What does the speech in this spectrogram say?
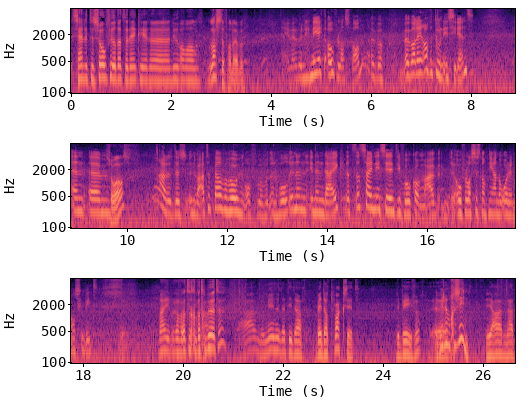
Zijn het er zoveel dat we in één keer uh, nu allemaal last ervan hebben? Nee, we hebben er niet echt overlast van. We hebben, we hebben alleen af en toe een incident. En, um, Zoals? Nou, is een waterpeilverhoging of bijvoorbeeld een hol in een, in een dijk. Dat, dat zijn incidenten die voorkomen, maar overlast is nog niet aan de orde in ons gebied. Maar wat, wat gebeurt er? Ja, we menen dat hij daar bij dat wak zit, de bever. Heb je hem gezien? Ja, net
